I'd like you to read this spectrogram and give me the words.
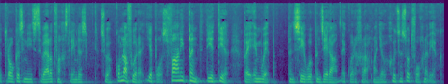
betrokke is in die wêreld van gestremdes so kom na vore e-pos fani.dt by mweb.co.za ek hoor graag van jou. Goeie tot volgende week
